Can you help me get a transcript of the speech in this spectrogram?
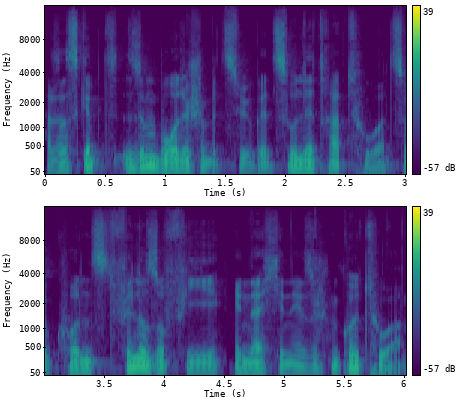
Also es gibt symbolische Bezüge zu Literatur, zu Kunst, Philosophie in der chinesischen Kultur.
